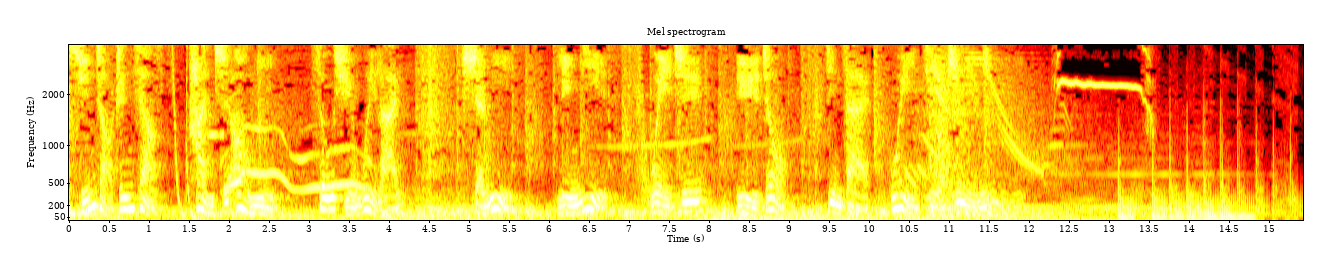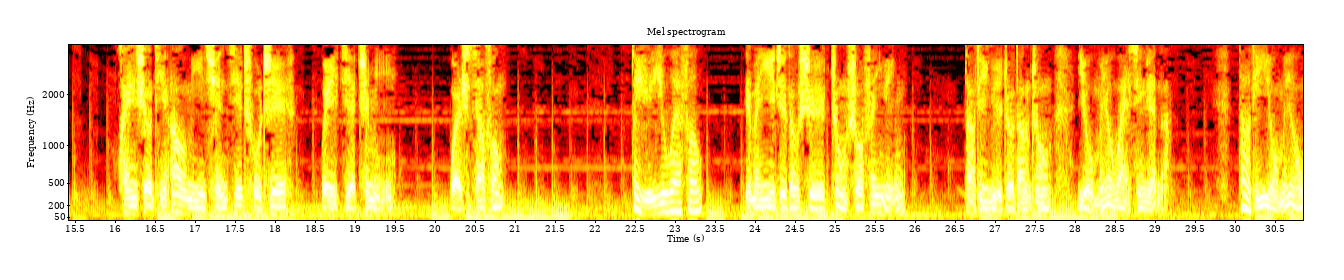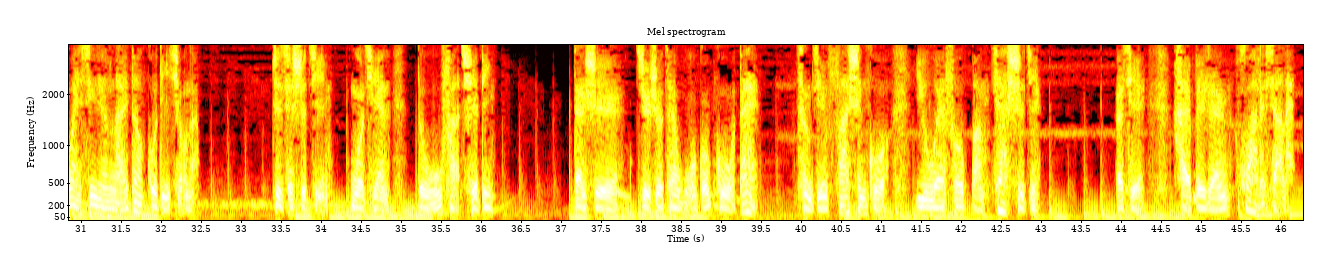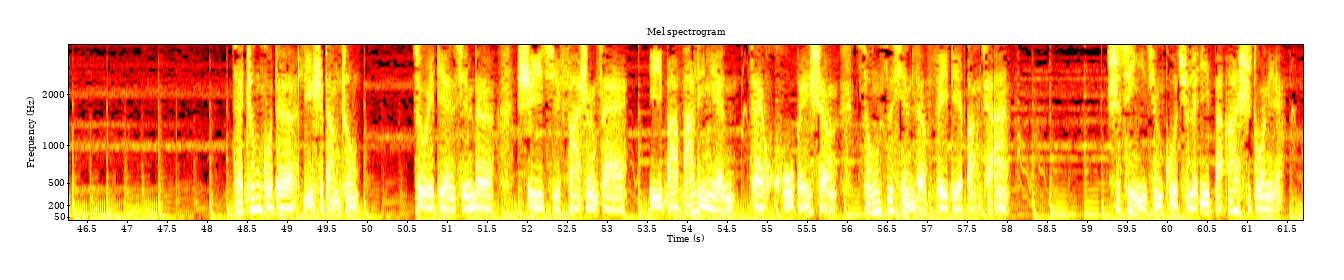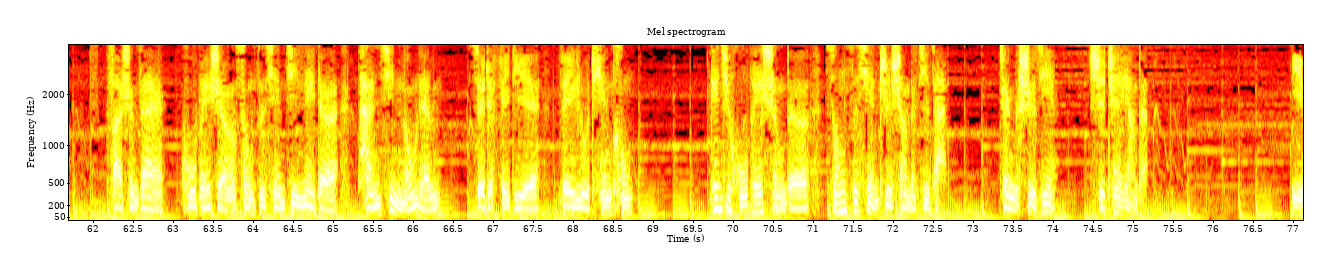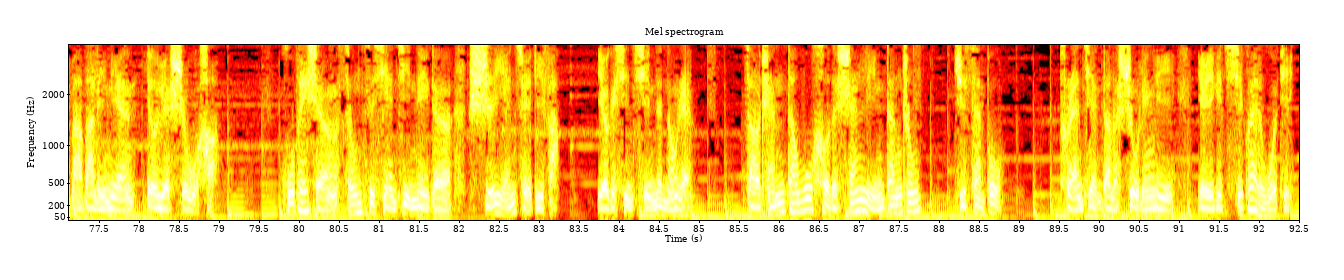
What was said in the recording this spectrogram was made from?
寻找真相，探知奥秘，搜寻未来，神秘、灵异、未知、宇宙，尽在未解之谜。欢迎收听《奥秘全接触之未解之谜》，我是肖峰。对于 UFO，人们一直都是众说纷纭。到底宇宙当中有没有外星人呢？到底有没有外星人来到过地球呢？这些事情目前都无法确定。但是据说在我国古代曾经发生过 UFO 绑架事件，而且还被人画了下来。在中国的历史当中，最为典型的是一起发生在1880年在湖北省松滋县的飞碟绑架案。事情已经过去了一百二十多年，发生在湖北省松滋县境内的谭姓农人随着飞碟飞入天空。根据湖北省的松滋县志上的记载，整个事件是这样的：一八八零年六月十五号，湖北省松滋县境内的石岩嘴地方，有个姓秦的农人，早晨到屋后的山林当中去散步。突然见到了树林里有一个奇怪的物体，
